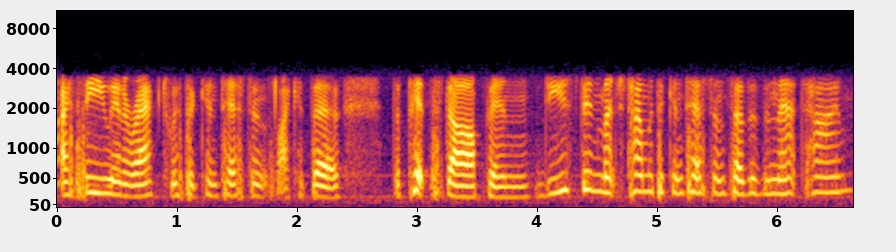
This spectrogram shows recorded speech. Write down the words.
I see you interact with the contestants, like at the the pit stop, and do you spend much time with the contestants other than that time?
